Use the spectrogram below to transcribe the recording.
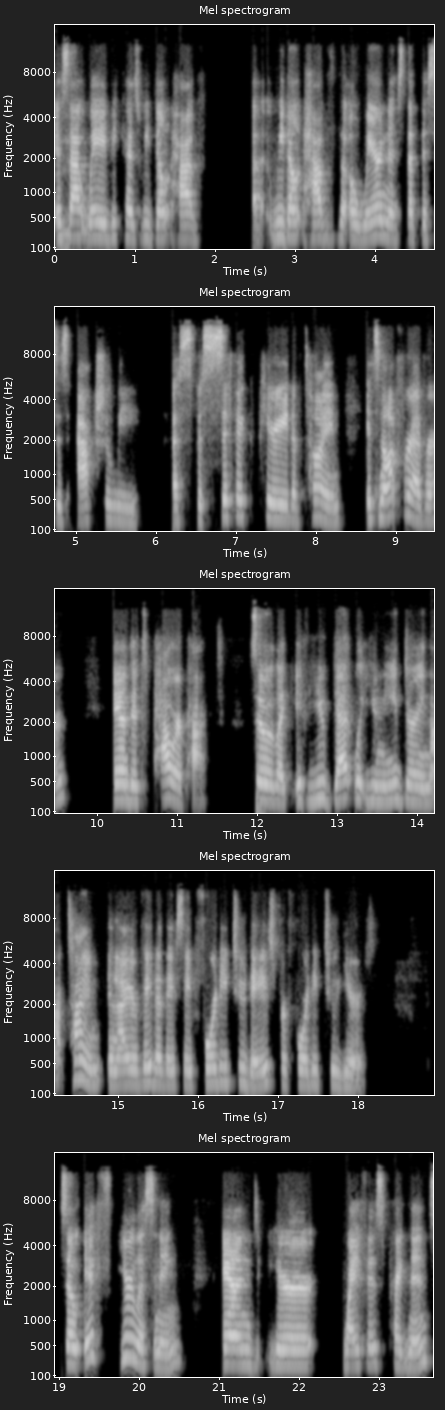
It's mm that way because we don't have uh, we don't have the awareness that this is actually a specific period of time. It's not forever and it's power packed. So, like, if you get what you need during that time in Ayurveda, they say 42 days for 42 years. So, if you're listening and you're wife is pregnant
